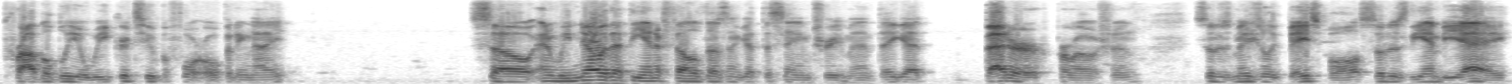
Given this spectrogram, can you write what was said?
probably a week or two before opening night. So, and we know that the NFL doesn't get the same treatment. They get better promotion. So does Major League Baseball. So does the NBA.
